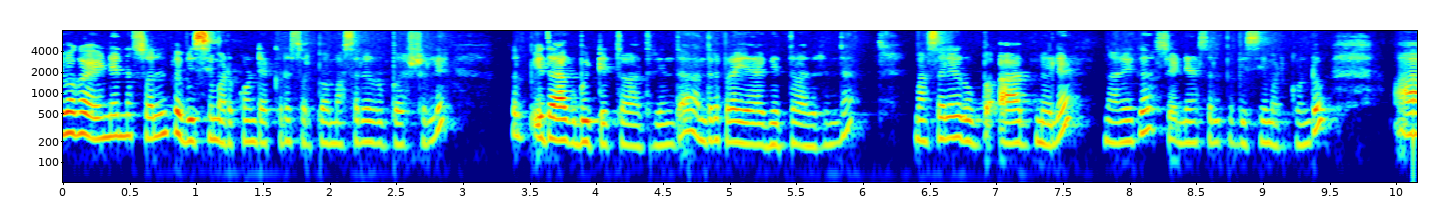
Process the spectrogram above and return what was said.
ಇವಾಗ ಎಣ್ಣೆನ ಸ್ವಲ್ಪ ಬಿಸಿ ಮಾಡ್ಕೊಂಡು, ಯಾಕಂದರೆ ಸ್ವಲ್ಪ ಮಸಾಲೆ ರುಬ್ಬ ಅಷ್ಟರಲ್ಲಿ ಸ್ವಲ್ಪ ಇದಾಗಿಬಿಟ್ಟಿತ್ತು ಆದ್ದರಿಂದ ಅಂದರೆ ಫ್ರೈ ಆಗಿತ್ತು ಆದ್ದರಿಂದ ಮಸಾಲೆ ರುಬ್ಬ ಆದಮೇಲೆ ನಾನೀಗ ಎಣ್ಣೆ ಸ್ವಲ್ಪ ಬಿಸಿ ಮಾಡಿಕೊಂಡು ಆ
